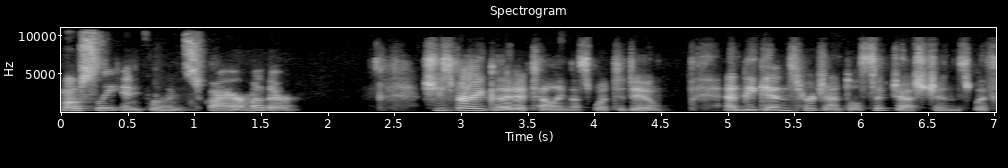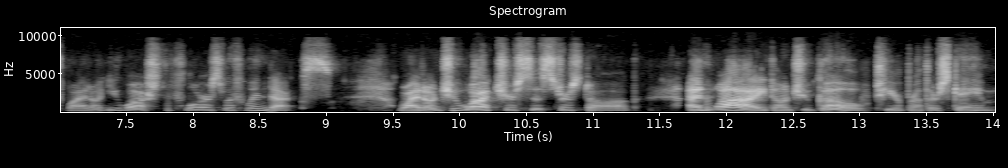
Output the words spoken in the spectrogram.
mostly influenced by our mother. She's very good at telling us what to do and begins her gentle suggestions with Why don't you wash the floors with Windex? Why don't you watch your sister's dog? And why don't you go to your brother's game?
